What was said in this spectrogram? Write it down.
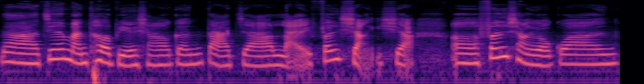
那今天蛮特别，想要跟大家来分享一下，呃，分享有关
